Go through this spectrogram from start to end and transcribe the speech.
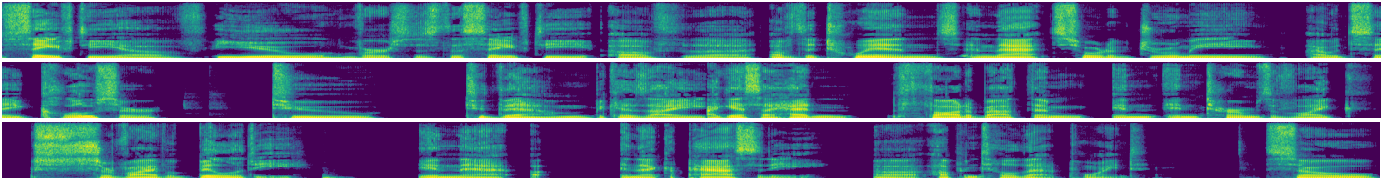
safety of you versus the safety of the of the twins and that sort of drew me i would say closer to to them because i i guess i hadn't thought about them in in terms of like survivability in that uh, in that capacity uh, up until that point. So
